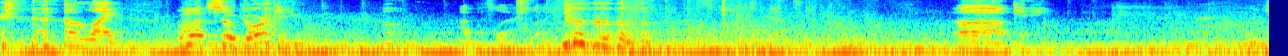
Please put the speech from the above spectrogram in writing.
I'm like, well, it's so dark in here. Oh, I have a flashlight. okay. Alright,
